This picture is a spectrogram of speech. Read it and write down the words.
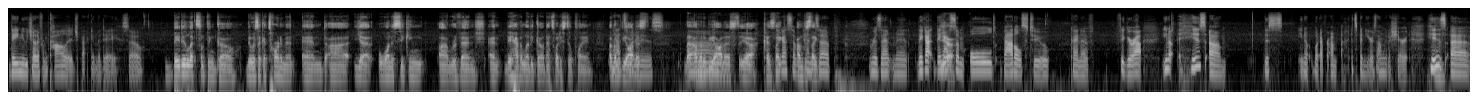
they knew each other from college back in the day so they didn't let something go. There was like a tournament, and uh, yeah, one is seeking uh, revenge, and they haven't let it go. That's why they're still playing. I'm gonna That's be honest. it is. That- I'm gonna be honest. Yeah, because like got some I'm just like up resentment. They got they Yeah. have some old battles to kind of figure out. You know, his um this you know whatever. Um it's been years. I'm going to share it. His Mm-hmm. uh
